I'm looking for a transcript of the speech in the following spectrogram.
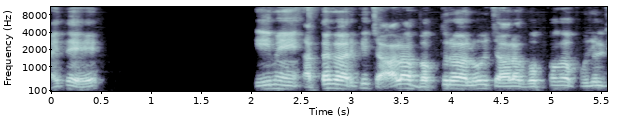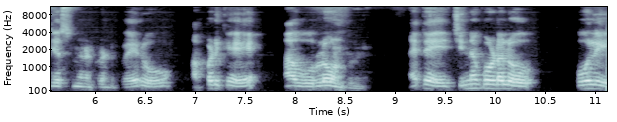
అయితే ఈమె అత్తగారికి చాలా భక్తురాలు చాలా గొప్పగా పూజలు చేస్తున్నటువంటి పేరు అప్పటికే ఆ ఊర్లో ఉంటుంది. అయితే చిన్న కోడలు పోలి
